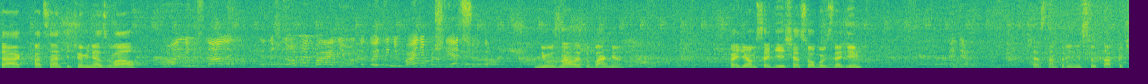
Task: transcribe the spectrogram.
Так, пацан, ты что меня звал? Он не узнал, это же новая баня. Он такой, это не баня, пошли отсюда. Не узнал эту баню? Пойдем, садись, сейчас обувь сдадим. Пойдем. Сейчас нам принесут тапочки.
